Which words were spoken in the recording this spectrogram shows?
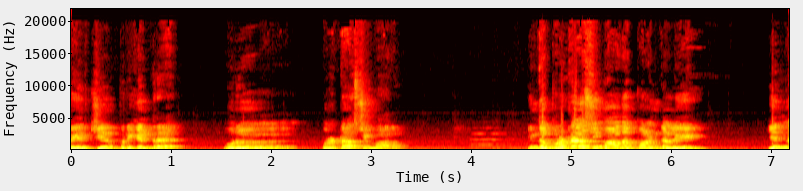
பயிற்சி ஏற்படுகின்ற ஒரு புரட்டாசி மாதம். இந்த புரட்டாசி மாத பலன்களை என்ன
